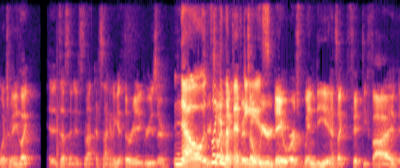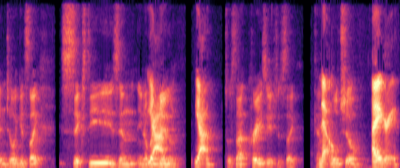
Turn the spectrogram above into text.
Which I mean, like, it doesn't. It's not. It's not gonna get thirty degrees there. No, it's like in the If it's a weird day where it's windy and it's like fifty-five until it gets like sixties and you know by Yeah. noon. Yeah, So it's not crazy. It's just like kind of No. a little chill. I agree.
